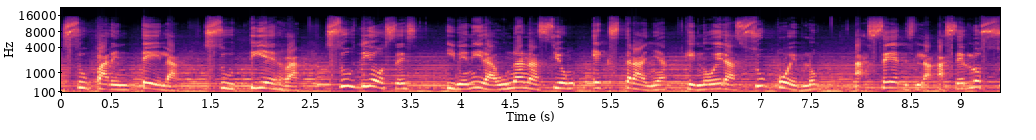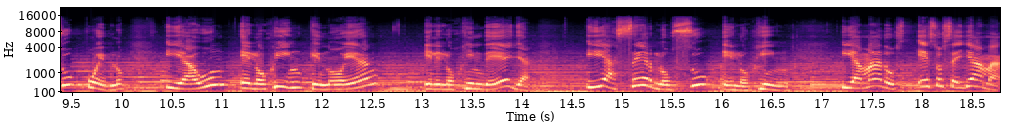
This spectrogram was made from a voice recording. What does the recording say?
su parentela, su tierra, sus dioses y venir a una nación extraña que no era su pueblo, hacerla, hacerlo su pueblo y a un Elohim que no eran el Elohim de ella y hacerlo su Elohim. Y amados, eso se llama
